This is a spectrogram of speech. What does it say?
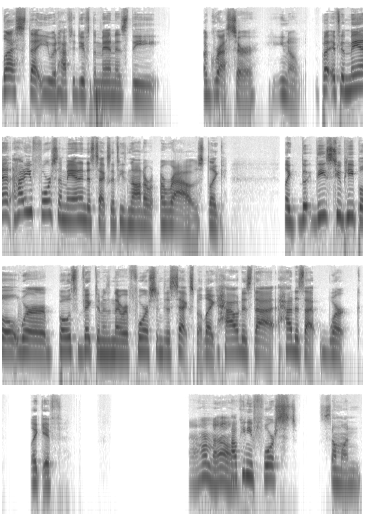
less that you would have to do if the man is the aggressor, you know. But if a man, how do you force a man into sex if he's not ar- aroused? Like, like th- these two people were both victims and they were forced into sex. But like, how does that? How does that work? Like, if I don't know. how can you force someone?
